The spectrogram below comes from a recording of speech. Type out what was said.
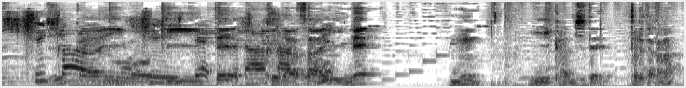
次次回も聞いてくださいね。うんいい感じで撮れたかな？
